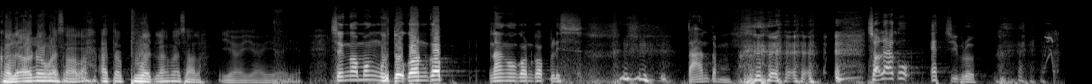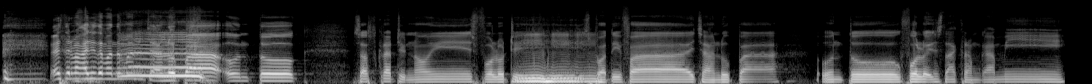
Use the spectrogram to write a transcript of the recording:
Kalau ono masalah atau buatlah masalah. Iya iya iya iya. Sing ngomong nguduk konkop nang konkop please. Tantem. Soalnya aku edgy, Bro. Wes terima kasih teman-teman. Jangan lupa untuk subscribe di Noise, follow di Mhm. Spotify, jangan lupa untuk follow Instagram kami.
